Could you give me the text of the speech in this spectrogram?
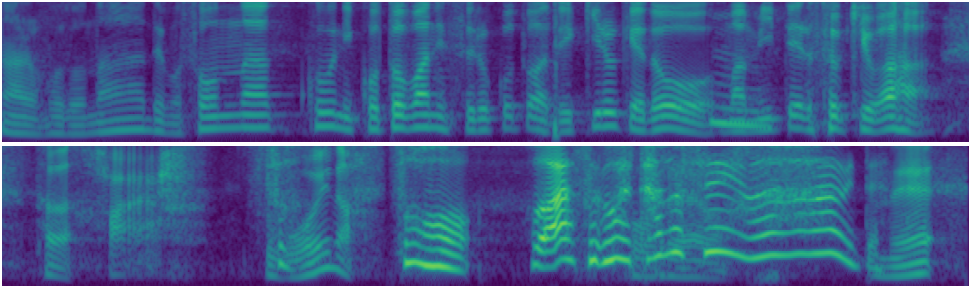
なるほどな。でもそんな風に言葉にすることはできるけど、うん。まあ見てる時はただはあすごいな。そう。わあすごい楽しい。わーみたいな。ね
